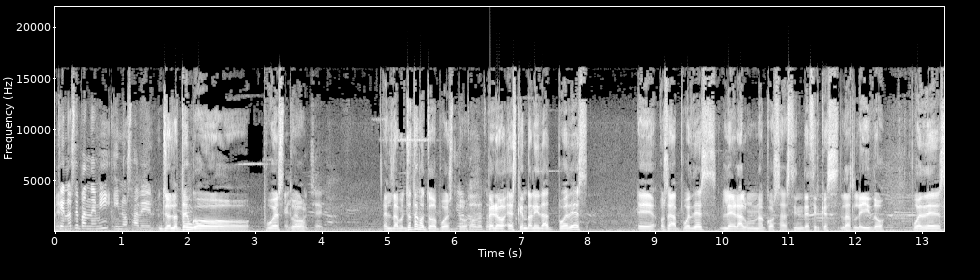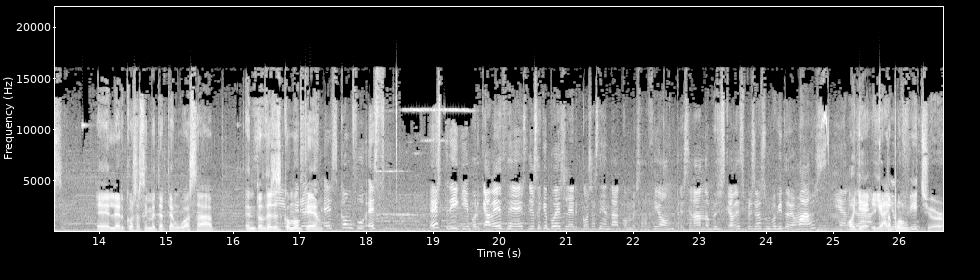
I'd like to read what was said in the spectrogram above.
que no sepan de mí y no saber. Yo lo tengo El puesto. double check. El double- yo tengo todo puesto. Yo- Todo, todo. Pero es que en realidad puedes. Eh, o sea, puedes leer alguna cosa sin decir que la has leído. Puedes eh, leer cosas sin meterte en WhatsApp. Entonces es Sí, como pero que. Es, es, confu- es, es tricky porque a veces yo sé que puedes leer cosas sin entrar en conversación, presionando, pero es que a veces presionas un poquito de más y entra- Oye, y que hay un feature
